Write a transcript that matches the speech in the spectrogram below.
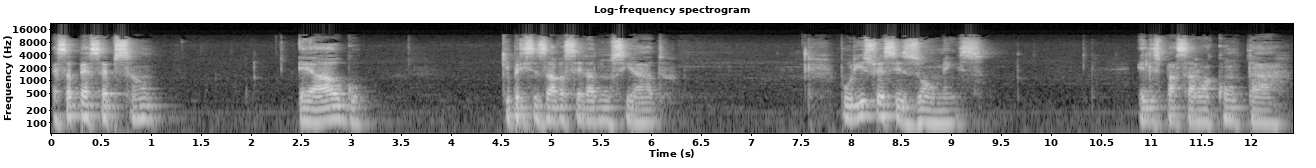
Essa percepção é algo que precisava ser anunciado. Por isso esses homens eles passaram a contar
